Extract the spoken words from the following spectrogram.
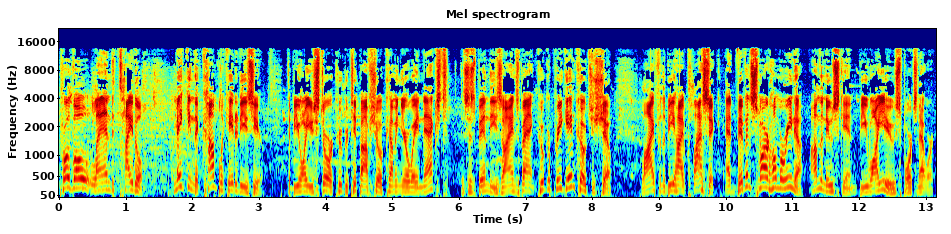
Provo Land Title, making the complicated easier. The BYU Store Cougar Tip Off Show coming your way next. This has been the Zions Bank Cougar Pregame Coaches Show, live from the Beehive Classic at Vivint Smart Home Arena on the Nu Skin BYU Sports Network.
